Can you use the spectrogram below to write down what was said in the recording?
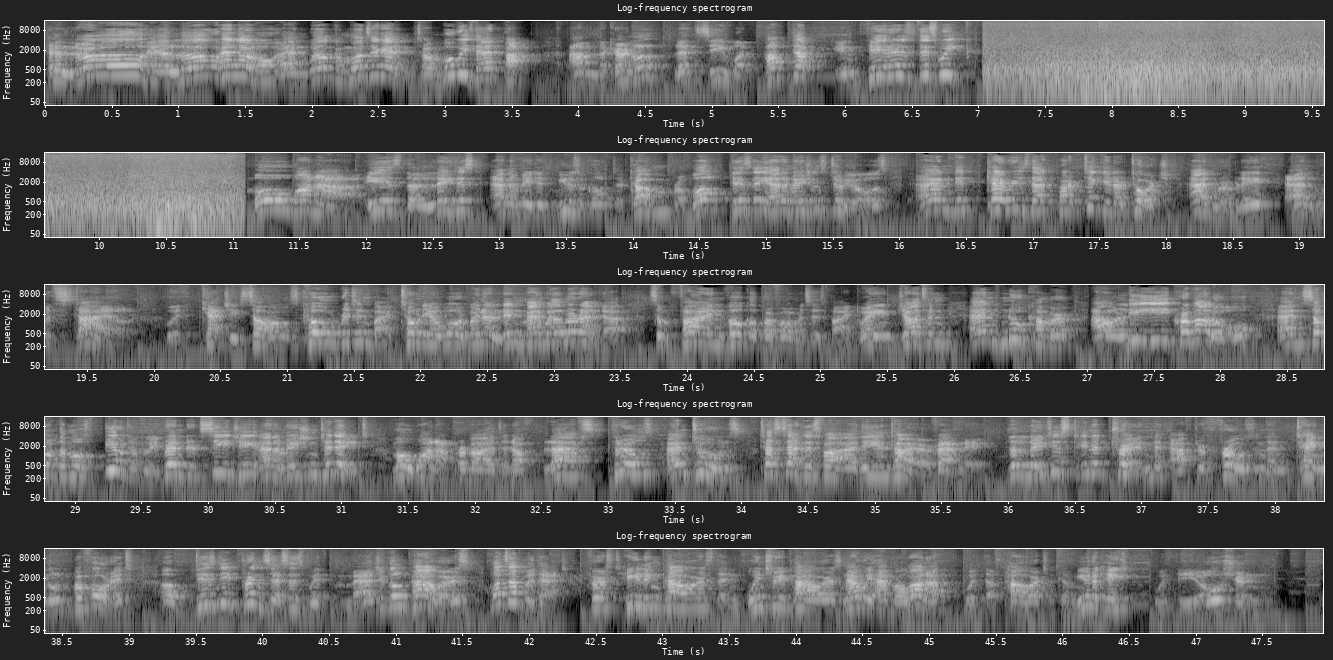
Hello, hello, hello, and welcome once again to Movies That Pop. I'm the Kernel. Let's see what popped up in theaters this week. Moana is the latest animated musical to come from Walt Disney Animation Studios, and it carries that particular torch admirably and with style. With catchy songs co-written by Tony Award winner Lin-Manuel Miranda, some fine vocal performances by Dwayne Johnson, and newcomer Auli'i Cravalho, and some of the most beautifully rendered CG animation to date, Moana provides enough laughs, thrills, and tunes to satisfy the entire family. The latest in a trend, after Frozen and Tangled before it, of Disney princesses with magical powers. What's up with that? First healing powers, then wintry powers, now we have Moana with the power to communicate with the ocean.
